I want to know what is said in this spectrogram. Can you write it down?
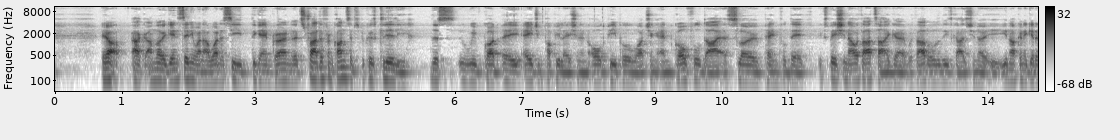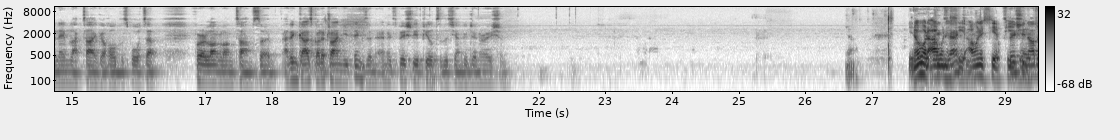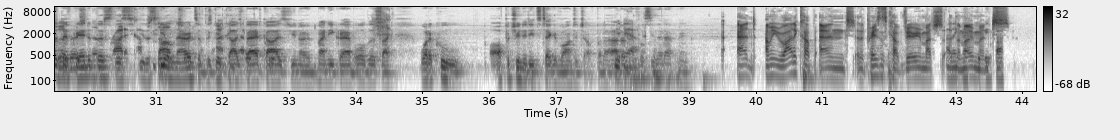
yeah, I, I'm not against anyone. I want to see the game grow and let's try different concepts because clearly this we've got a aging population and old people watching, and golf will die a slow, painful death. Especially now without Tiger, without all of these guys. You know, you're not going to get a name like Tiger hold the sports up for a long, long time. So I think guys got to try new things and, and especially appeal to this younger generation. You know what I want to see? I want to see a PGA Especially now that they've created this Ryder this, Cup this heel narrative, the good guys, bad would cool. guys, you know, money grab, all this. Like, what a cool opportunity to take advantage of. But I, I don't know if we'll see that happening. And I mean, Ryder Cup and, and the Presidents Cup very much I at the that could be moment.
